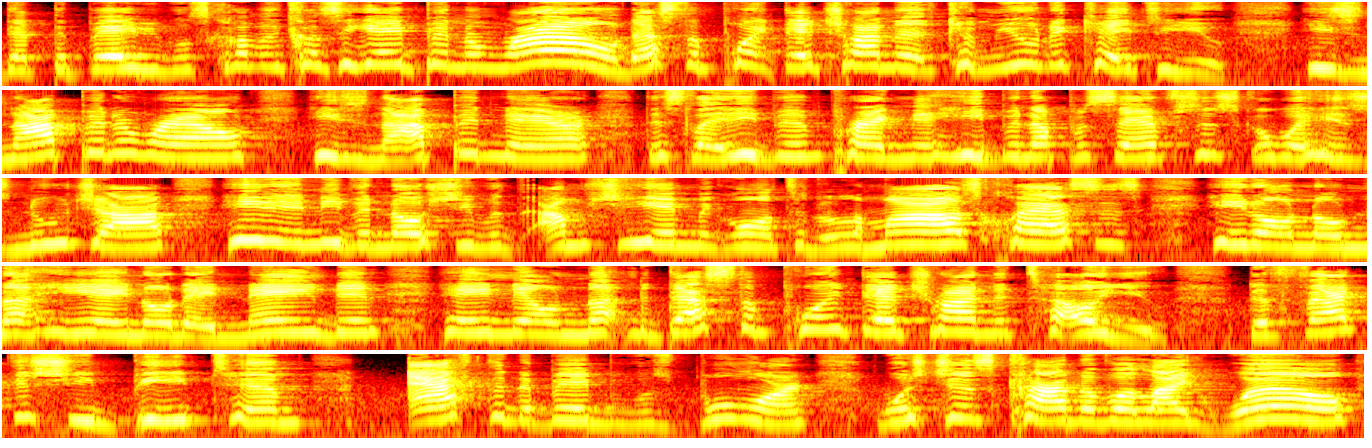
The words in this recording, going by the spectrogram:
that the baby was coming because he ain't been around. That's the point they're trying to communicate to you. He's not been around. He's not been there. This lady been pregnant. He been up in San Francisco with his new job. He didn't even know she was. I'm. She ain't been going to the Lamaze classes. He don't know nothing. He ain't know they named it. He ain't know nothing. That's the point they're trying to tell you. The fact that she beeped him after the baby was born was just kind of a like, well,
